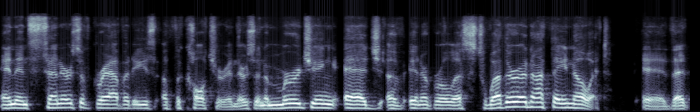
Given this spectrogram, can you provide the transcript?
and in centers of gravities of the culture. And there's an emerging edge of integralists whether or not they know it uh, that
